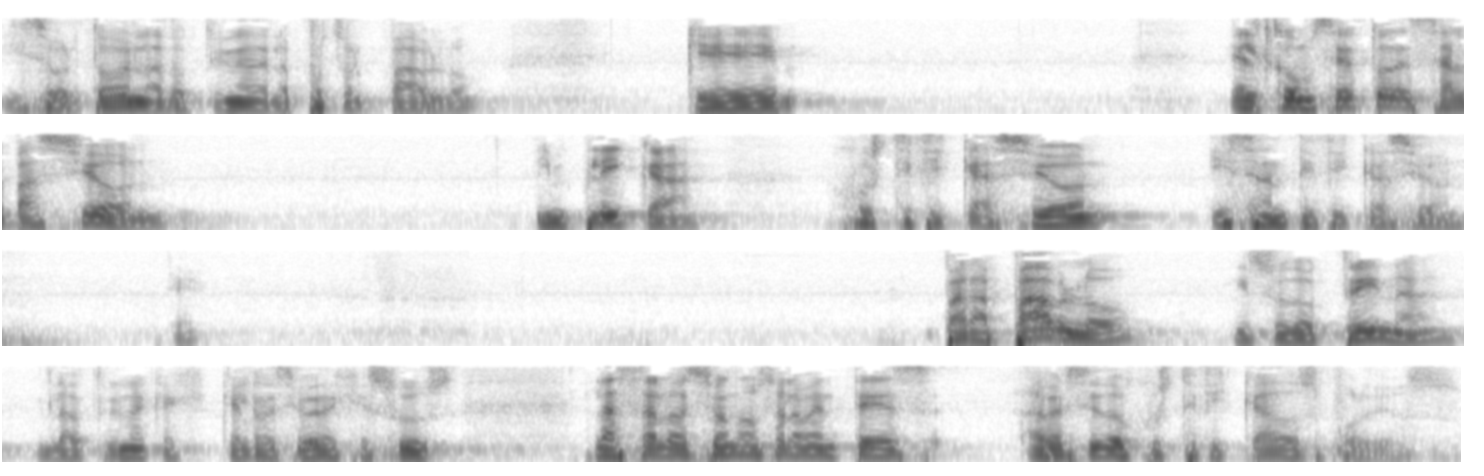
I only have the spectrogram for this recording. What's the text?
y sobre todo en la doctrina del apóstol Pablo, que el concepto de salvación implica justificación y santificación. Para Pablo, y su doctrina, la doctrina que, él recibió de Jesús, la salvación no solamente es haber sido justificados por Dios.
